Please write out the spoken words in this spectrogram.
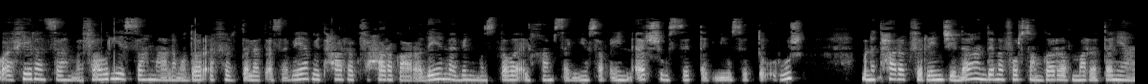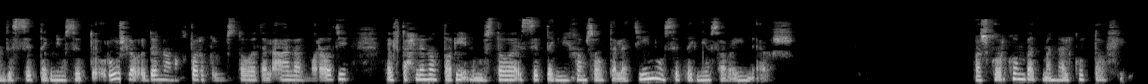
وأخيرا سهم فوري السهم على مدار آخر تلات أسابيع بيتحرك في حركة عرضية ما بين مستوى الخمسة جنيه وسبعين قرش والستة جنيه وست قروش. بنتحرك في ال range ده عندنا فرصة نجرب مرة تانية عند الستة جنيه وست قروش. لو قدرنا نخترق المستوى ده الأعلى المرة دي هيفتح لنا الطريق لمستوى الستة جنيه خمسة وتلاتين والستة جنيه وسبعين قرش. أشكركم بتمنى لكم التوفيق.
